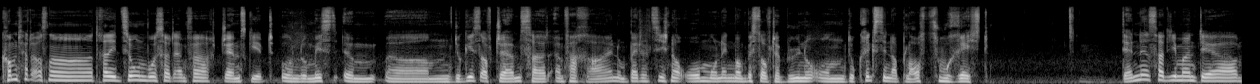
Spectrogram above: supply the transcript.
kommt halt aus einer Tradition, wo es halt einfach Jams gibt und du misst, ähm, ähm, du gehst auf Jams halt einfach rein und bettelst dich nach oben und irgendwann bist du auf der Bühne und du kriegst den Applaus zurecht. Dennis hat jemand, der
